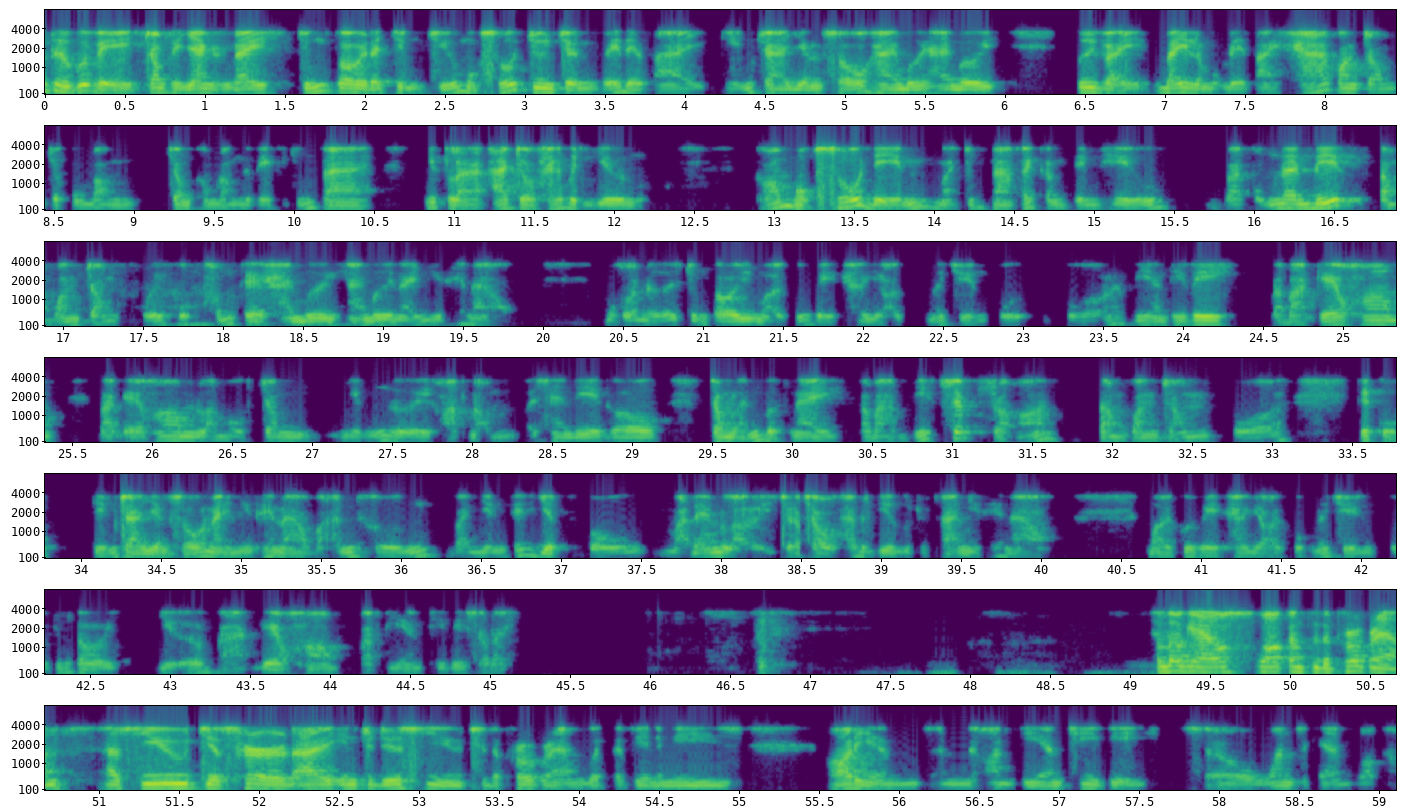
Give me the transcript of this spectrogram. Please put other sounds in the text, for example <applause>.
Kính thưa quý vị, trong thời gian gần đây, chúng tôi đã trình chiếu một số chương trình với đề tài kiểm tra dân số 2020. Tuy vậy, đây là một đề tài khá quan trọng cho cộng đồng trong cộng đồng người Việt của chúng ta, nhất là Á Châu Thái Bình Dương. Có một số điểm mà chúng ta phải cần tìm hiểu và cũng nên biết tầm quan trọng của cuộc thống kê 2020 này như thế nào. Một lần nữa, chúng tôi mời quý vị theo dõi nói chuyện của của VNTV và bà Gail Hom bà Gail Hom là một trong những người hoạt động ở San Diego trong lĩnh vực này và bà biết rất rõ tầm quan trọng của cái cuộc kiểm tra dân số này như thế nào và ảnh hưởng và những cái dịch vụ mà đem lợi cho châu Thái Bình Dương của chúng ta như thế nào. Mời quý vị theo dõi cuộc nói chuyện của chúng tôi giữa bà Gail Hom và VNTV sau đây. Hello, Gail. Welcome to the program. As you just heard, I introduced you to the program with the Vietnamese audience and on VNTV. So once again, welcome.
